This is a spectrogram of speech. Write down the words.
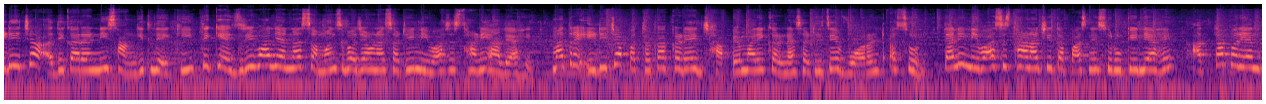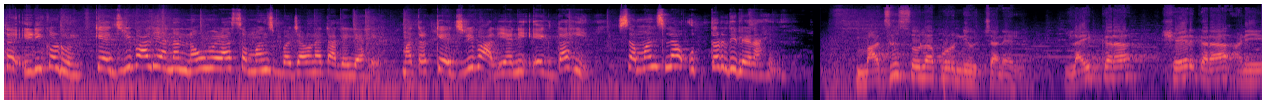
ईडीच्या अधिकाऱ्यांनी सांगितले की ते केजरीवाल यांना समन्स बजावण्यासाठी निवासस्थानी आले आहेत. मात्र ईडीच्या पथकाकडे छापेमारी करण्यासाठीचे वॉरंट असून त्यांनी निवासस्थानाची तपासणी सुरू केली आहे. आतापर्यंत ईडीकडून केजरीवाल यांना नऊ वेळा समन्स बजावण्यात आलेले आहे. मात्र केजरीवाल यांनी एकदाही समन्सला उत्तर दिले नाही. माझं सोलापूर न्यूज चॅनेल लाईक करा शेअर करा आणि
